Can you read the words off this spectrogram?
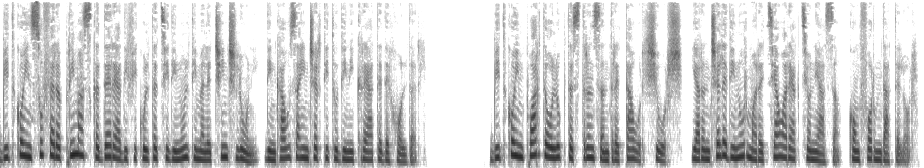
Bitcoin suferă prima scădere a dificultății din ultimele 5 luni, din cauza incertitudinii create de holderi. Bitcoin poartă o luptă strânsă între tauri și urși, iar în cele din urmă rețeaua reacționează, conform datelor.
